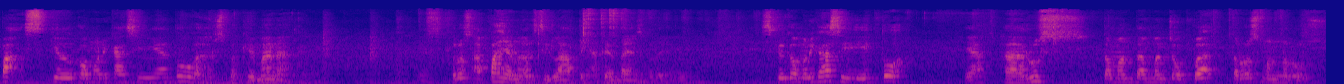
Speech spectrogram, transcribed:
pak skill komunikasinya tuh harus bagaimana? Ya, terus apa yang harus dilatih? Ada yang tanya seperti itu. Skill komunikasi itu ya harus teman-teman coba terus menerus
